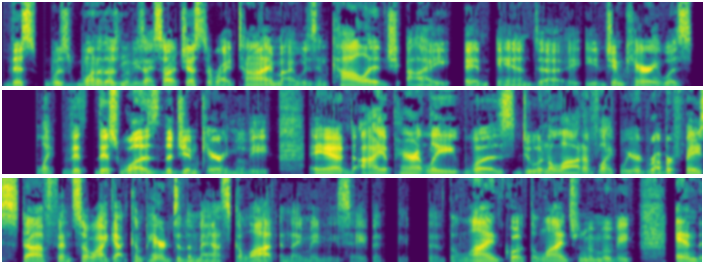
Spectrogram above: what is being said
this was one of those movies I saw at just the right time. I was in college. I and and uh, Jim Carrey was like this. This was the Jim Carrey movie, and I apparently was doing a lot of like weird rubber face stuff, and so I got compared to the Mask a lot, and they made me say the the, the line quote the lines from the movie, and.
